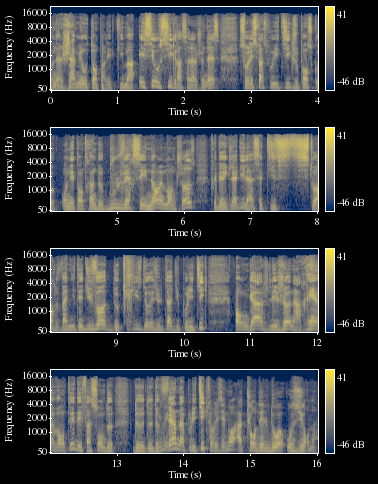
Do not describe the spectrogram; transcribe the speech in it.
On n'a jamais autant parlé de climat, et c'est aussi grâce à la jeunesse. Sur l'espace politique, je pense qu'on est en train de bouleverser énormément de choses. Frédéric l'a dit, là, cette histoire de vanité du vote, de crise de résultats du politique, engage les jeunes à réinventer des façons de, de, de, faire de la politique. Autorisez-moi à tourner le dos aux urnes.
